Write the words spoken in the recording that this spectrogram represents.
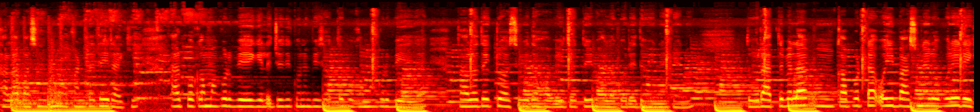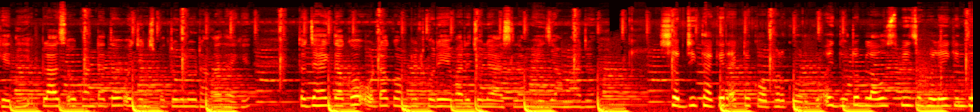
থালা, বাসনগুলো ওখানটাতেই রাখি। আর পোকামাকড় বেয়ে গেলে যদি কোনো বিষাক্ত পোকামাকড় বেয়ে যায়, তাহলে তো একটু অসুবিধা হবে যতই ভালো করে ধুই না কেন। তো রাত্রেবেলা কাপড়টা ওই বাসনের ওপরে রেখে দিই, প্লাস ওখানটাতেও ওই জিনিসপত্রগুলো ঢাকা থাকে। তো যাই হোক, দেখো, ওটা কমপ্লিট করে এবারে চলে আসলাম, এই যে আমার সবজি থাকের একটা কভার করব। ওই দুটো ব্লাউজ পিস হলেই কিন্তু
